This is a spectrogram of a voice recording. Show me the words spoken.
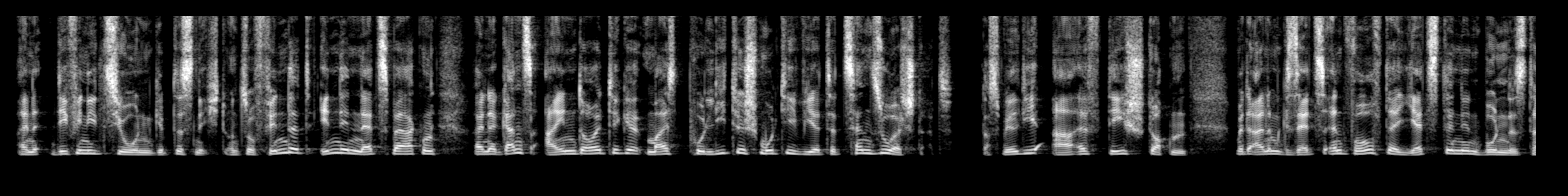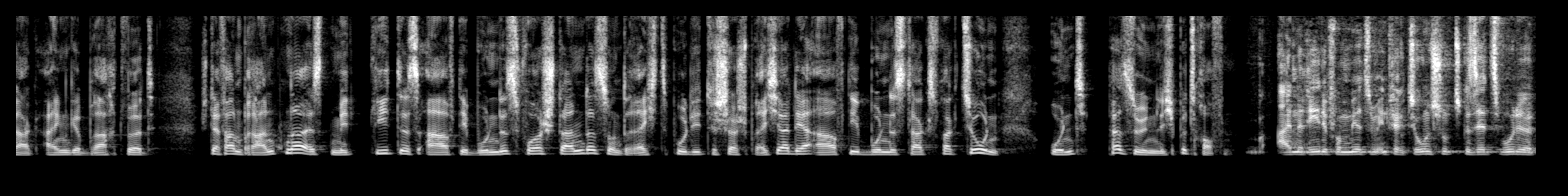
Eine Definition gibt es nicht. Und so findet in den Netzwerken eine ganz eindeutige, meist politisch motivierte Zensur statt. Das will die AfD stoppen mit einem Gesetzentwurf, der jetzt in den Bundestag eingebracht wird. Stefan Brandner ist Mitglied des AfD-Bundesvorstandes und rechtspolitischer Sprecher der AfD-Bundestagsfraktion und persönlich betroffen. Eine Rede von mir zum Infektionsschutzgesetz wurde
